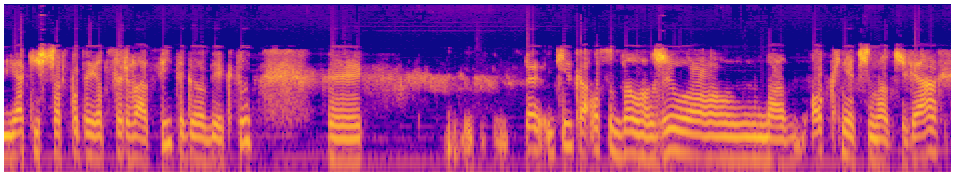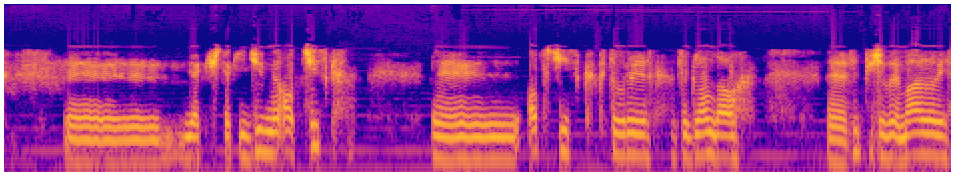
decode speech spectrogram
jakiś czas po tej obserwacji tego obiektu kilka osób zauważyło na oknie czy na drzwiach jakiś taki dziwny odcisk odcisk, który wyglądał wypisz wymaluj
